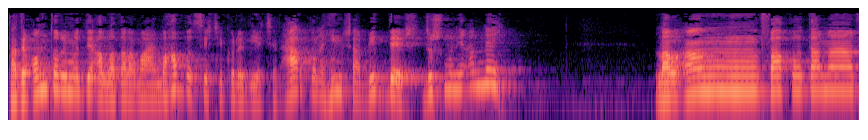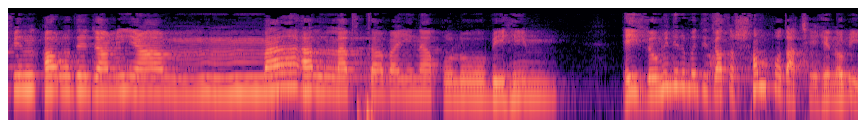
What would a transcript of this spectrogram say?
তাদের অন্তরের মধ্যে আল্লাহ তালা মায়ের মহাব্বত সৃষ্টি করে দিয়েছেন। আর কোন হিংসা, বিদ্বেষ, দুশ্মনী আর নেই। এই জমিনের মধ্যে যত সম্পদ আছে, হে নবী,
